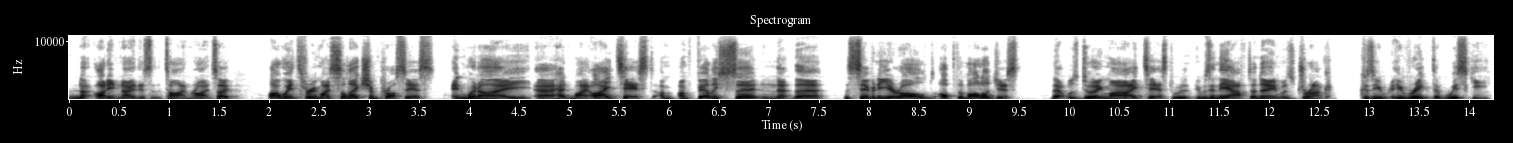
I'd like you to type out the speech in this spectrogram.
know, I didn't know this at the time, right? So I went through my selection process, and when I uh, had my eye test, I'm, I'm fairly certain that the the 70-year-old ophthalmologist that was doing my eye test, it was in the afternoon, was drunk because he, he reeked of whiskey,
